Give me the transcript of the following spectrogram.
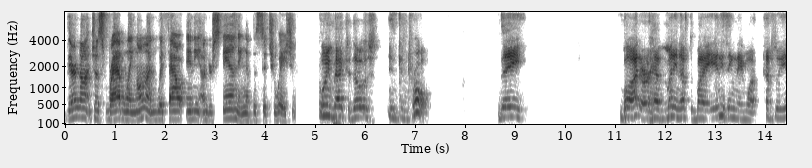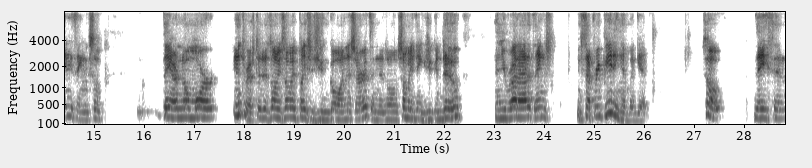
They're not just rattling on without any understanding of the situation. Going back to those in control, they bought or have money enough to buy anything they want, absolutely anything. So they are no more interested. There's only so many places you can go on this earth, and there's only so many things you can do, and you run out of things except repeating them again. So they said,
